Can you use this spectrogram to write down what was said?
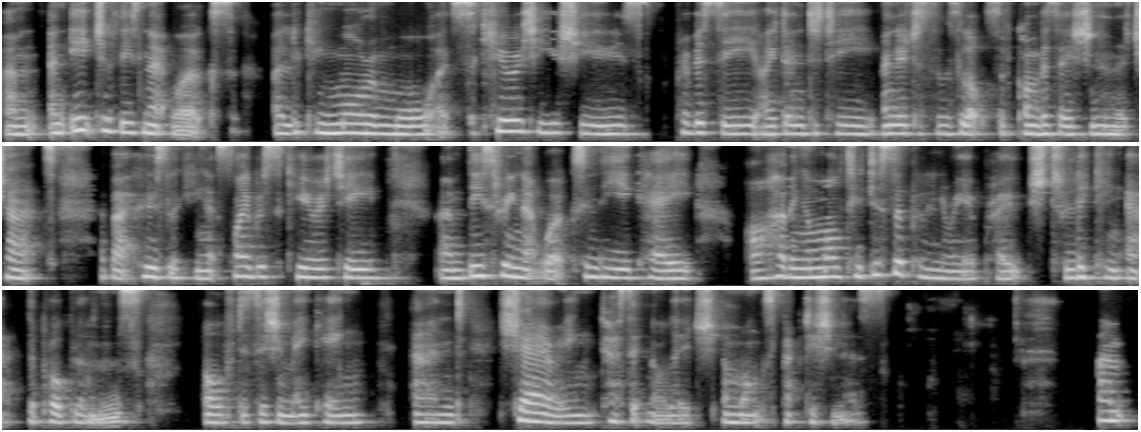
Um, and each of these networks are looking more and more at security issues, privacy, identity. I noticed there was lots of conversation in the chat about who's looking at cybersecurity. Um, these three networks in the UK are having a multidisciplinary approach to looking at the problems of decision making and sharing tacit knowledge amongst practitioners. Um,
